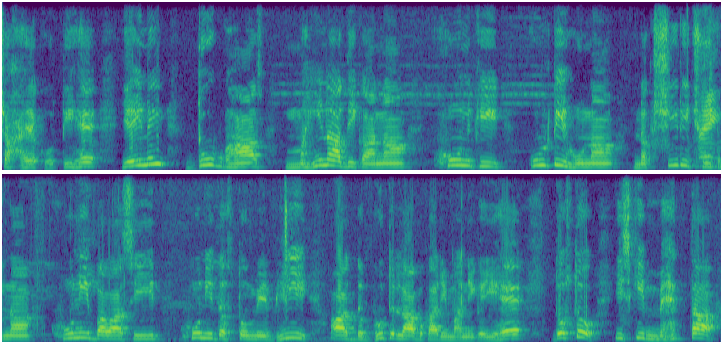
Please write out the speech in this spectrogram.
सहायक होती है। यही नहीं दूब घास, महीना आना, खून की उल्टी होना नक्शीरी छूटना खूनी बवासीर खूनी दस्तों में भी अद्भुत लाभकारी मानी गई है। दोस्तों इसकी महत्ता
